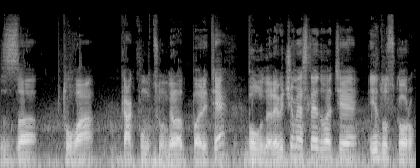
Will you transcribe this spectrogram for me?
за това как функционират парите. Благодаря ви, че ме следвате и до скоро!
